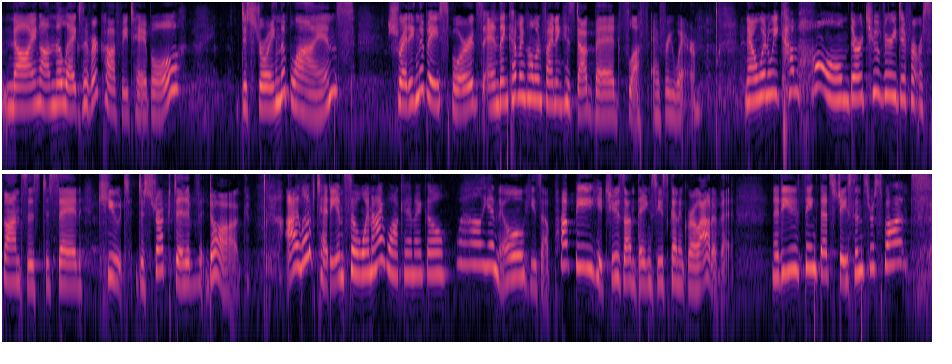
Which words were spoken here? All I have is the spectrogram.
gnawing on the legs of our coffee table, destroying the blinds, shredding the baseboards, and then coming home and finding his dog bed fluff everywhere. Now, when we come home, there are two very different responses to said cute, destructive dog. I love Teddy, and so when I walk in, I go, Well, you know, he's a puppy. He chews on things, he's going to grow out of it. Now, do you think that's Jason's response?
